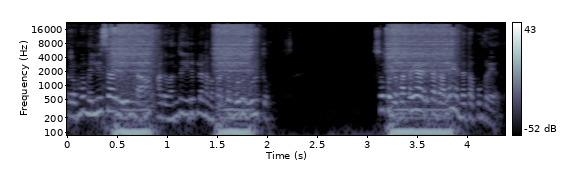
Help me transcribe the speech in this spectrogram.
நமக்கு ரொம்ப மெல்லிசாக இருந்தால் அது வந்து இடுப்பில் நம்ம கட்டும்போது உளுத்தும். ஸோ கொஞ்சம் பட்டையாக இருக்கிறதால எந்த தப்பும் கிடையாது.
